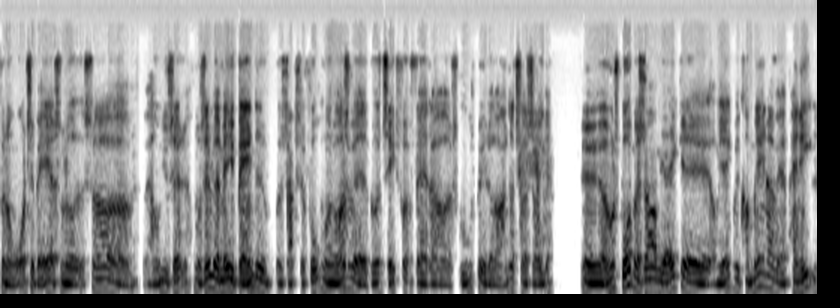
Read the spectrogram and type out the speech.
for nogle år tilbage og sådan noget. Så øh, har hun jo selv, hun har selv været med i bandet på saxofon, hun har også været både tekstforfatter og skuespiller og andre tosserier. Øh, og hun spurgte mig så, om jeg, ikke, øh, om jeg ikke vil komme med ind og være panel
